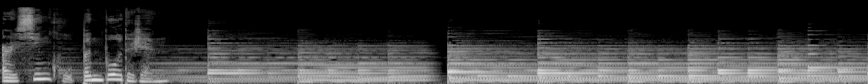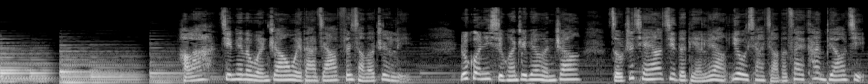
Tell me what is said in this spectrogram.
而辛苦奔波的人。好啦，今天的文章为大家分享到这里。如果你喜欢这篇文章，走之前要记得点亮右下角的再看标记，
